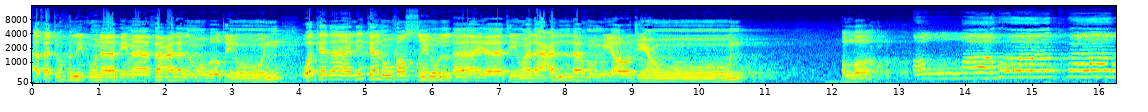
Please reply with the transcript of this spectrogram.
أفتهلكنا بما فعل المبطلون؟ وكذلك نفصل الآيات ولعلهم يرجعون. الله. الله أكبر.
